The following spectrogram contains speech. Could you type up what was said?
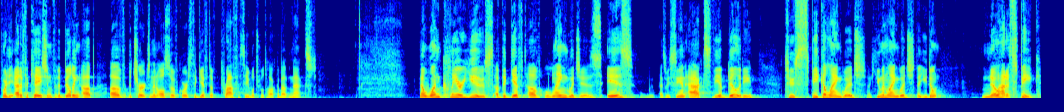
for the edification, for the building up of the church. And then also, of course, the gift of prophecy, which we'll talk about next. Now, one clear use of the gift of languages is, as we see in Acts, the ability to speak a language, a human language that you don't know how to speak,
